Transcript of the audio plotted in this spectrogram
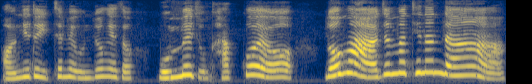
언니도 이참에 운동해서 몸매 좀 가꿔요. 너무 아줌마 티난다.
